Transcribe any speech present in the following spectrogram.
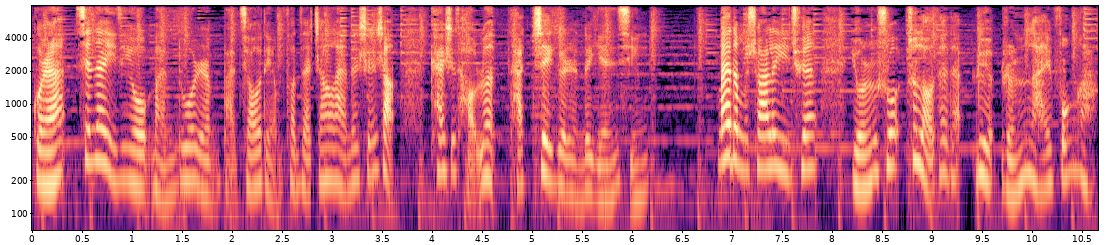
果然，现在已经有蛮多人把焦点放在张兰的身上，开始讨论她这个人的言行。Madam 刷了一圈，有人说这老太太略人来疯啊。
